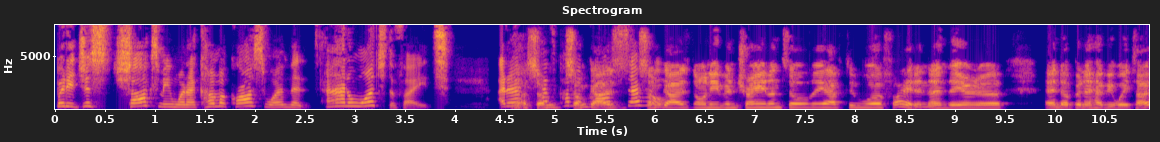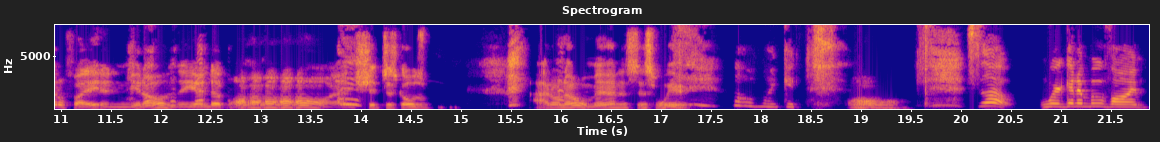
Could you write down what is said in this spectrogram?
but it just shocks me when I come across one that I don't watch the fights. And yeah, some some guys several. some guys don't even train until they have to uh, fight, and then they uh, end up in a heavyweight title fight, and you know they end up oh, and shit just goes. I don't know, man. It's just weird. Oh my goodness. Oh. So we're gonna move on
